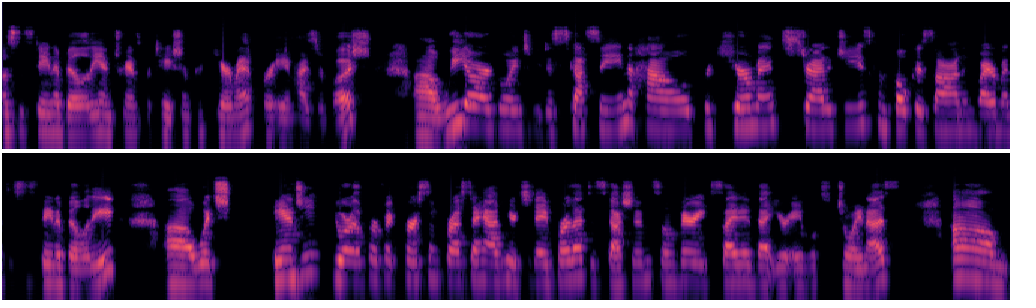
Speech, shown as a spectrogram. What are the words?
of Sustainability and Transportation Procurement for Anheuser-Busch. Uh, we are going to be discussing how procurement strategies can focus on environmental sustainability, uh, which Angie, you are the perfect person for us to have here today for that discussion. So I'm very excited that you're able to join us. Um,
